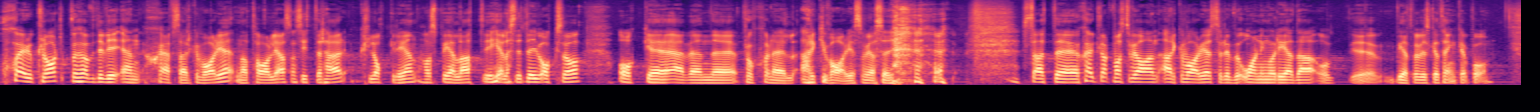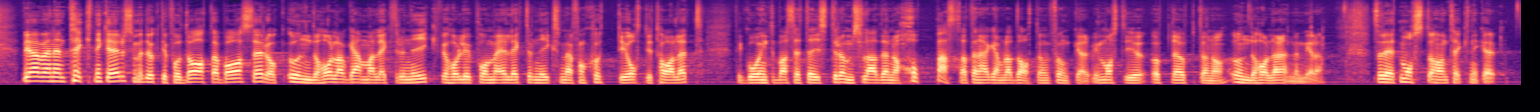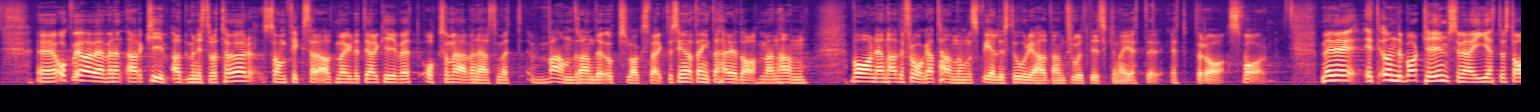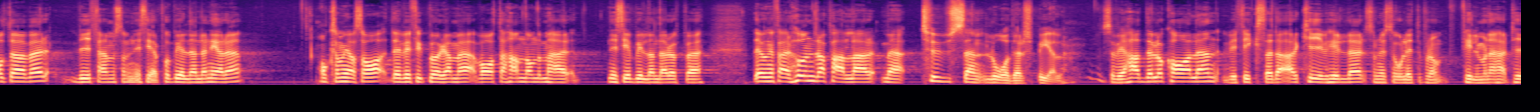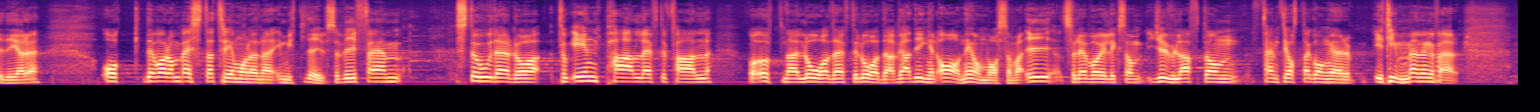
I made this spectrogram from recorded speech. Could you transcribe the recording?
Självklart behövde vi en chefsarkivarie, Natalia som sitter här, klockren, har spelat i hela sitt liv också och eh, även eh, professionell arkivarie som jag säger. så att, eh, självklart måste vi ha en arkivarie så det blir ordning och reda och eh, vet vad vi ska tänka på. Vi har även en tekniker som är duktig på databaser och underhåll av gammal elektronik. Vi håller på med elektronik som är från 70 och 80-talet. Det går inte bara att sätta i strömsladden och hoppas att den här gamla datorn funkar. Vi måste ju öppna upp den och underhålla den med mera. Så det är ett måste att ha en tekniker. Eh, och vi har även en arkivadministratör som fixar allt möjligt i arkivet och som även är som ett vandrande uppslagsverk. Det är synd att han inte är här idag, men han, var ni än hade frågat han om spelhistoria hade han troligtvis kunnat ge er ett bra svar. Men vi är ett underbart team som jag är jättestolt över. Vi fem som ni ser på bilden där nere. Och som jag sa, det vi fick börja med var att ta hand om de här, ni ser bilden där uppe. Det är ungefär 100 pallar med tusen lådor spel. Så vi hade lokalen, vi fixade arkivhyllor som ni såg lite på de filmerna här tidigare. Och det var de bästa tre månaderna i mitt liv. Så vi fem stod där då, tog in pall efter pall och öppnade låda efter låda. Vi hade ingen aning om vad som var i, så det var ju liksom julafton 58 gånger i timmen ungefär.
